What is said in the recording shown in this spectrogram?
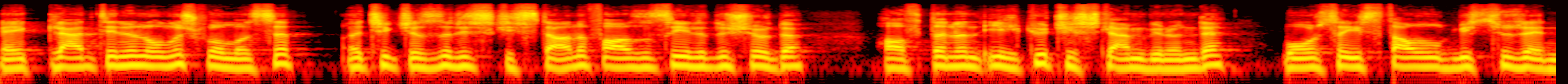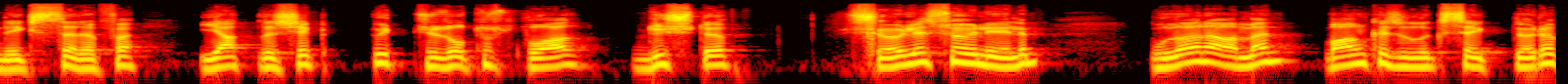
beklentinin oluşmaması açıkçası risk iştahını fazlasıyla düşürdü. Haftanın ilk 3 işlem gününde Borsa İstanbul BIST Endeksi tarafı yaklaşık 330 puan düştü. Şöyle söyleyelim. Buna rağmen bankacılık sektörü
